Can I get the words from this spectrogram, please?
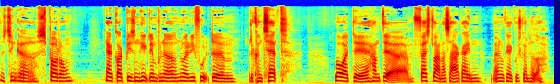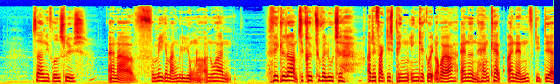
Jeg tænker spot on. Jeg kan godt blive sådan helt imponeret. Nu er jeg lige fuldt øh, det kontant hvor at, øh, ham der først var Anders Akker inden, men nu kan jeg ikke huske, hvad han hedder. Så han i vridsløs. Han har for mega mange millioner, og nu har han viklet det om til kryptovaluta. Og det er faktisk penge, ingen kan gå ind og røre, andet end han kan og en anden, fordi det er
